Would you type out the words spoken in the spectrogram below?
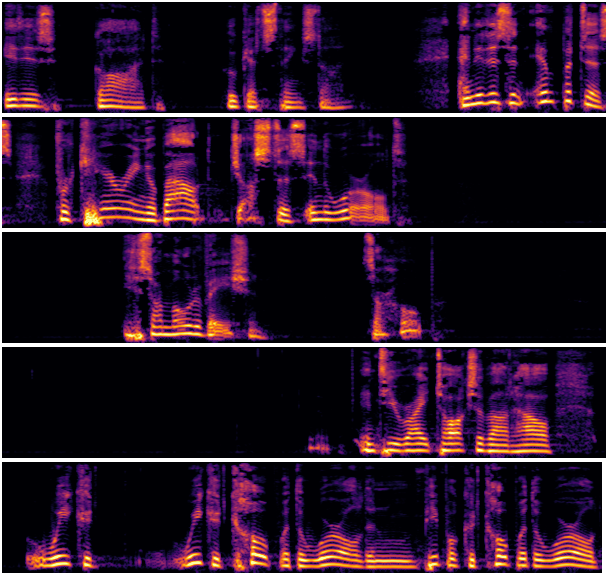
it is God who gets things done. And it is an impetus for caring about justice in the world. It is our motivation, it's our hope. N.T. Wright talks about how we could we could cope with the world and people could cope with the world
